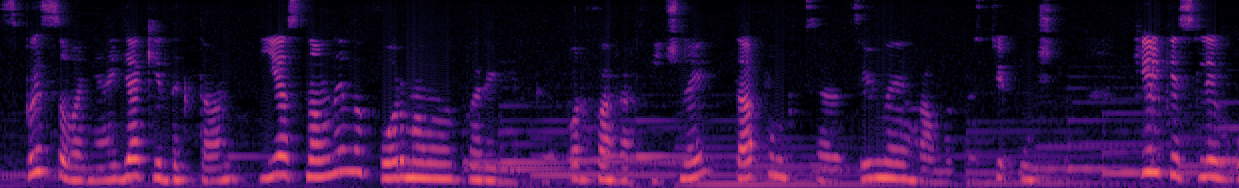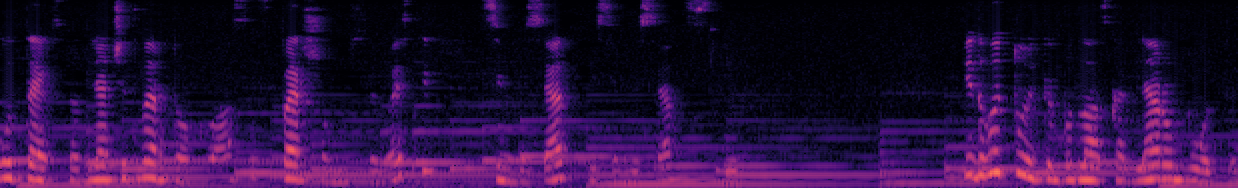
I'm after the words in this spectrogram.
Списування, як і диктант, є основними формами перевірки орфографічної та пунктуаційної грамотності учнів. Кількість слів у тексту для 4 класу в першому семестрі 70-80 слів. Підготуйте, будь ласка, для роботи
